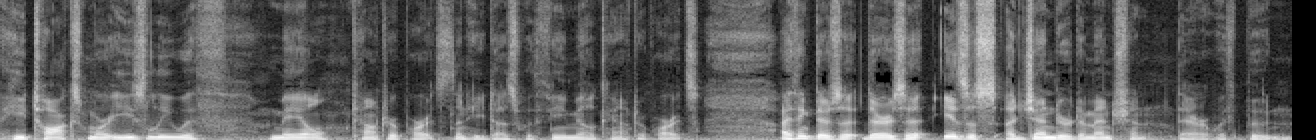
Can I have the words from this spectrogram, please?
he talks more easily with male counterparts than he does with female counterparts. I think there's a there's a is a, a gender dimension there with Putin,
